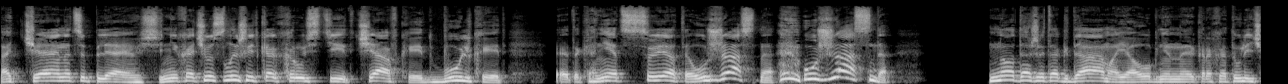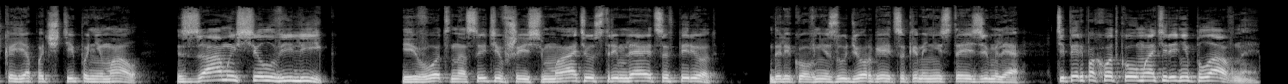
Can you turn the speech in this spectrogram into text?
Отчаянно цепляюсь, не хочу слышать, как хрустит, чавкает, булькает. Это конец света, ужасно, ужасно! Но даже тогда, моя огненная крохотулечка, я почти понимал. Замысел велик. И вот, насытившись, мать устремляется вперед. Далеко внизу дергается каменистая земля. Теперь походка у матери не плавная.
